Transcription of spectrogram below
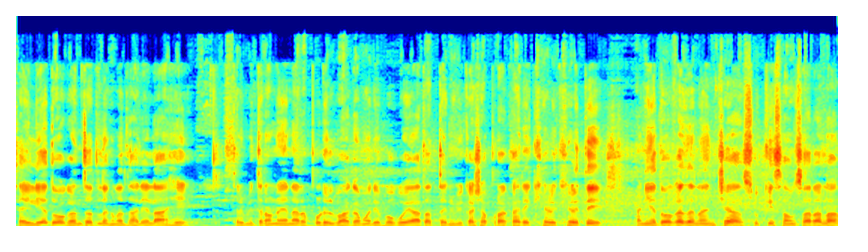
सायली या दोघांचंच लग्न झालेलं आहे. तर मित्रांनो येणाऱ्या पुढील भागामध्ये बघूया आता तन्वी कशा प्रकारे खेळ खेळते आणि या दोघा जणांच्या सुखी संसाराला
